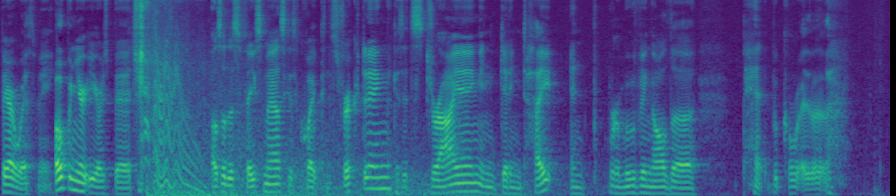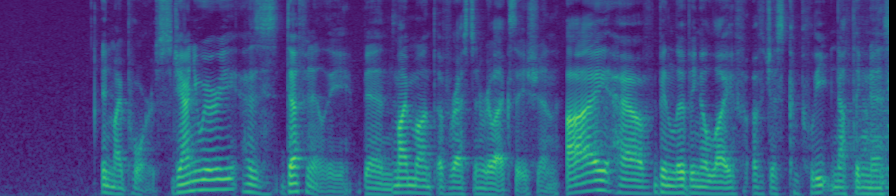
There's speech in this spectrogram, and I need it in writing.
bear with me. Open your ears, bitch. Also, this face mask is quite constricting because it's drying and getting tight and removing all the in my pores. January has definitely been my month of rest and relaxation. I have been living a life of just complete nothingness.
